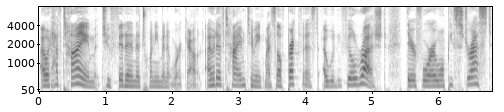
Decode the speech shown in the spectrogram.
I would have time to fit in a 20 minute workout. I would have time to make myself breakfast. I wouldn't feel rushed. Therefore, I won't be stressed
